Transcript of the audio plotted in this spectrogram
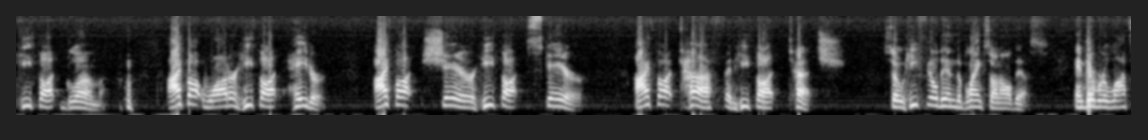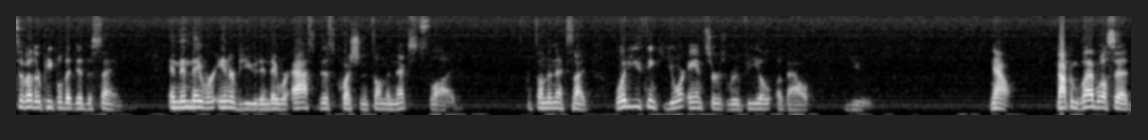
He thought glum. I thought water. He thought hater. I thought share. He thought scare. I thought tough and he thought touch. So he filled in the blanks on all this. And there were lots of other people that did the same. And then they were interviewed and they were asked this question. It's on the next slide. It's on the next slide. What do you think your answers reveal about you? Now, Malcolm Gladwell said,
